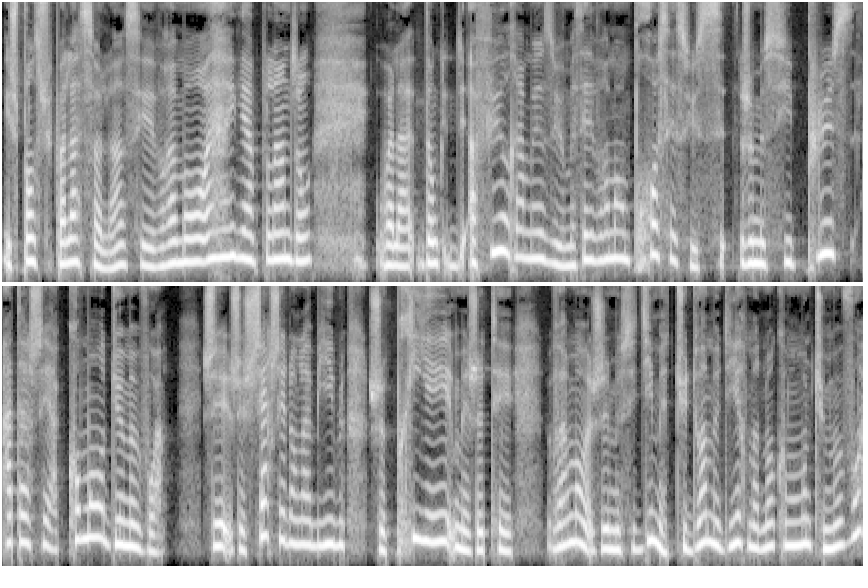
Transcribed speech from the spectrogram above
Et je pense que je suis pas la seule. Hein. C'est vraiment, il y a plein de gens. Voilà. Donc, à fur et à mesure, mais c'est vraiment un processus. Je me suis plus attachée à comment Dieu me voit. Je, je cherchais dans la Bible, je priais, mais j'étais vraiment, je me suis dit, mais tu dois me dire maintenant comment tu me vois.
